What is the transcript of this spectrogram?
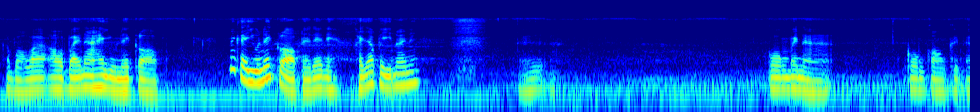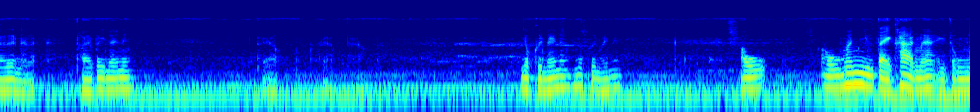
เขาบอกว่าเอาใบหน้าให้อยู่ในกรอบไม่เคยอยู่ในกรอบเลยได้เนี่ยขยับไปอีกหน่อยนึงเออ โกงไปหนาโกงกองขึ้นเออนั่นแหละถอยไปน่อยนึงถอยออกถอยออกถอยออกยกขึ้นน่อยนึงยกขึ้นไว้นึงเอาเอามันอยู่ไต่ข้างนะไอ้ตรงเ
